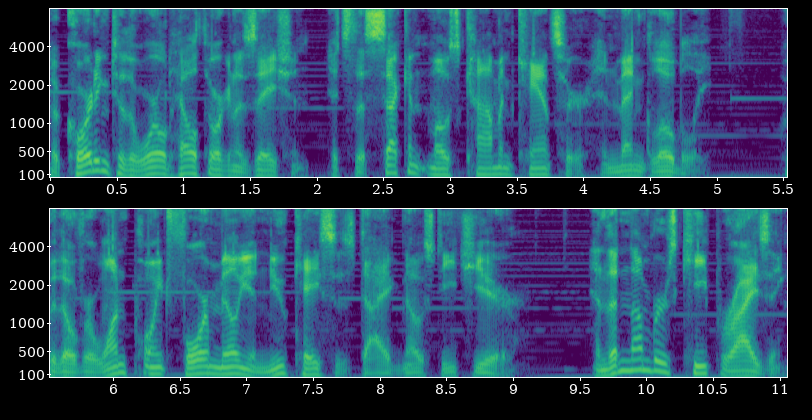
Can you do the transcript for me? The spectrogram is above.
According to the World Health Organization, it's the second most common cancer in men globally with over 1.4 million new cases diagnosed each year. And the numbers keep rising,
